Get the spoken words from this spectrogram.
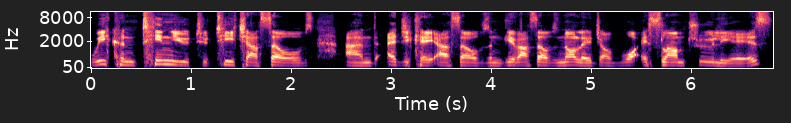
we continue to teach ourselves and educate ourselves and give ourselves knowledge of what Islam truly is.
